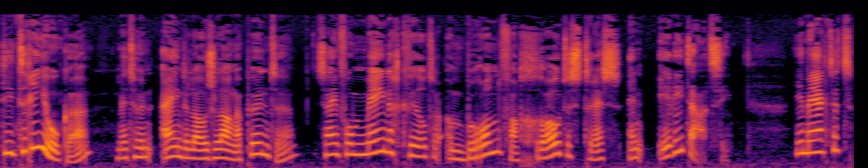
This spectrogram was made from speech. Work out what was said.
Die driehoeken, met hun eindeloos lange punten, zijn voor menig quilter een bron van grote stress en irritatie. Je merkt het,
